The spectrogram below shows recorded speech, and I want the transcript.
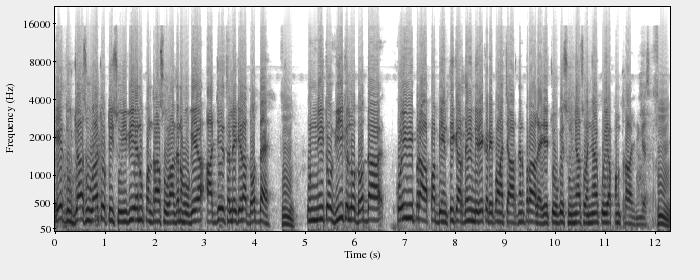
ਇਹ ਦੂਜਾ ਸੂਆ ਝੋਟੀ ਸੂਈ ਵੀ ਇਹਨੂੰ 15 16 ਦਿਨ ਹੋ ਗਏ ਆ। ਅੱਜ ਦੇ ਥੱਲੇ ਜਿਹੜਾ ਦੁੱਧ ਹੈ ਹੂੰ। 19 ਤੋਂ 20 ਕਿਲੋ ਦੁੱਧ ਆ। ਕੋਈ ਵੀ ਭਰਾ ਆਪਾਂ ਬੇਨਤੀ ਕਰਦੇ ਵੀ ਮੇਰੇ ਘਰੇ ਭਾਵੇਂ 4 ਦਿਨ ਭਰਾ ਲੈ ਜੇ ਚੋਕੇ ਸੂਈਆਂ ਸਵਾਈਆਂ ਕੋਈ ਆਪਾਂ ਨੂੰ ਇਤਰਾਜ਼ ਨਹੀਂ ਇਸ ਦਾ। ਹੂੰ।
